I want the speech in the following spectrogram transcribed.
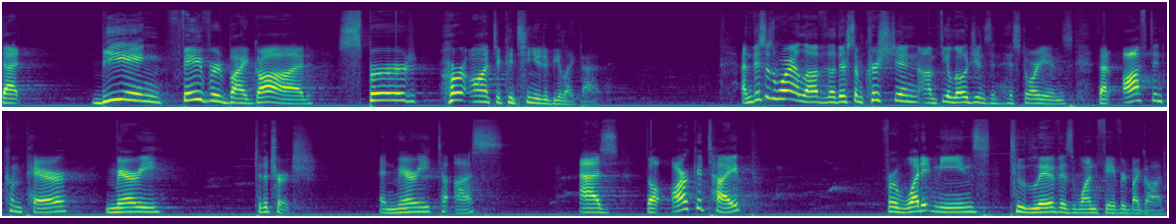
that being favored by God spurred her on to continue to be like that. And this is where I love, though, there's some Christian um, theologians and historians that often compare Mary to the church and Mary to us as the archetype for what it means to live as one favored by God.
